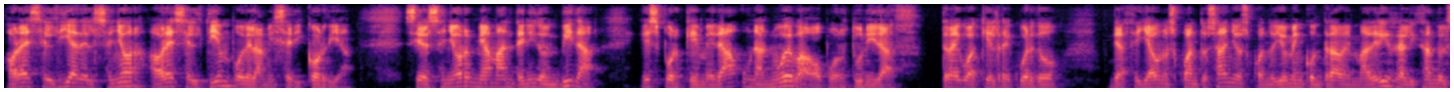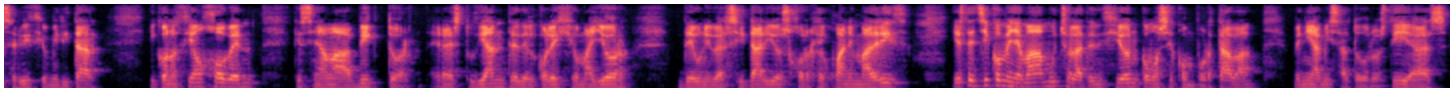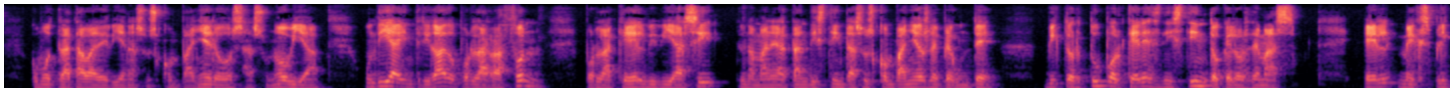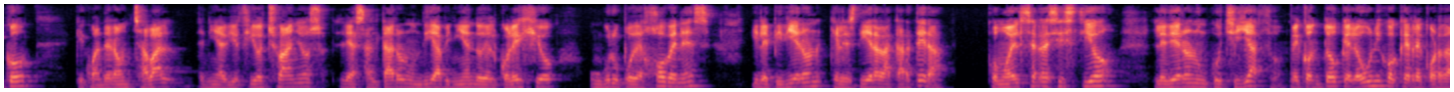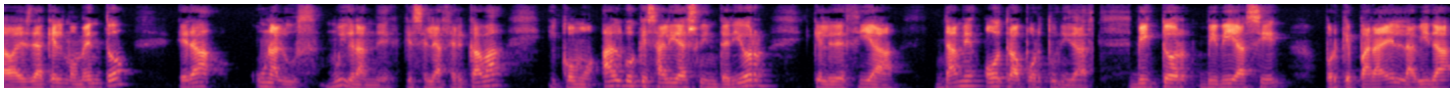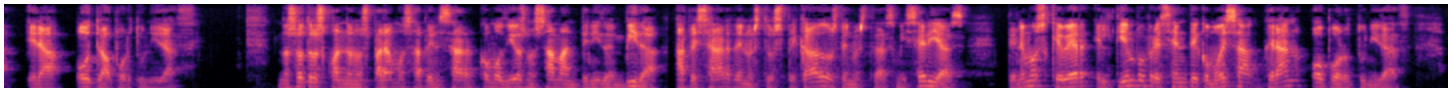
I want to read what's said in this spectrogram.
Ahora es el día del Señor, ahora es el tiempo de la misericordia. Si el Señor me ha mantenido en vida, es porque me da una nueva oportunidad. Traigo aquí el recuerdo de hace ya unos cuantos años, cuando yo me encontraba en Madrid realizando el servicio militar y conocí a un joven que se llamaba Víctor, era estudiante del Colegio Mayor de Universitarios Jorge Juan en Madrid, y este chico me llamaba mucho la atención cómo se comportaba, venía a misa todos los días, cómo trataba de bien a sus compañeros, a su novia. Un día, intrigado por la razón por la que él vivía así, de una manera tan distinta a sus compañeros, le pregunté Víctor, ¿tú por qué eres distinto que los demás? Él me explicó que cuando era un chaval, tenía 18 años, le asaltaron un día viniendo del colegio un grupo de jóvenes y le pidieron que les diera la cartera. Como él se resistió, le dieron un cuchillazo. Me contó que lo único que recordaba desde aquel momento era una luz muy grande que se le acercaba y como algo que salía de su interior que le decía dame otra oportunidad. Víctor vivía así porque para él la vida era otra oportunidad. Nosotros cuando nos paramos a pensar cómo Dios nos ha mantenido en vida, a pesar de nuestros pecados, de nuestras miserias, tenemos que ver el tiempo presente como esa gran oportunidad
